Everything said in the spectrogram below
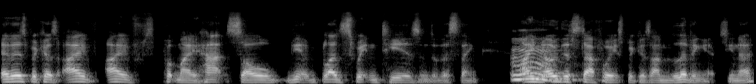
It is because I've I've put my heart, soul, you know, blood, sweat, and tears into this thing. Mm. I know this stuff works because I'm living it. You know.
